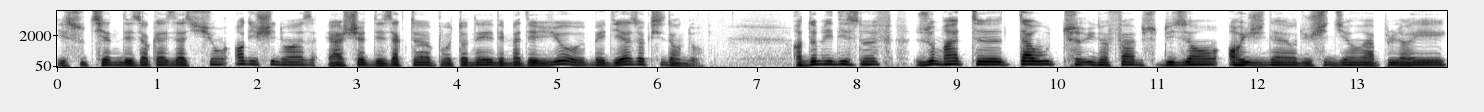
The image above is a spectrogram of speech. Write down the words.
Ils soutiennent des organisations anti-chinoises et achètent des acteurs pour donner des matériaux aux médias occidentaux. En 2019, Zumrat Taout, une femme se disant originaire du Xinjiang, a pleuré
